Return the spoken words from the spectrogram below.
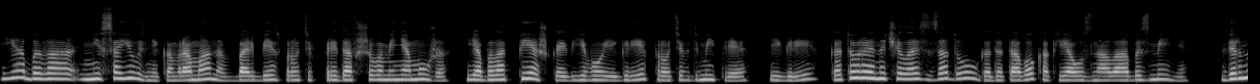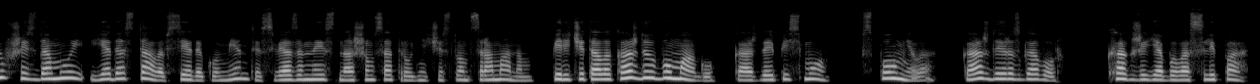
Я была не союзником Романа в борьбе против предавшего меня мужа. Я была пешкой в его игре против Дмитрия. Игре, которая началась задолго до того, как я узнала об измене. Вернувшись домой, я достала все документы, связанные с нашим сотрудничеством с Романом. Перечитала каждую бумагу, каждое письмо. Вспомнила каждый разговор. Как же я была слепа.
